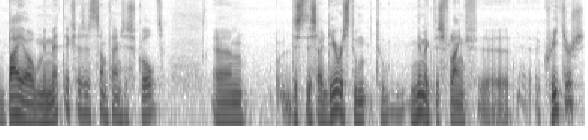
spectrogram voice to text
biomimetics as it sometimes is called, um, this, this idea is to, to mimic these flying uh, creatures.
